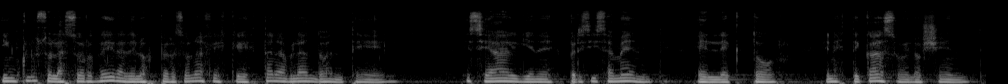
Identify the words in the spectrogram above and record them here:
incluso la sordera de los personajes que están hablando ante él. Ese alguien es precisamente el lector, en este caso el oyente.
